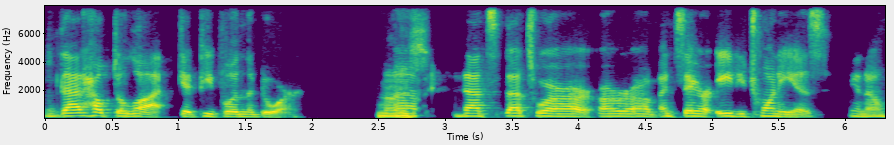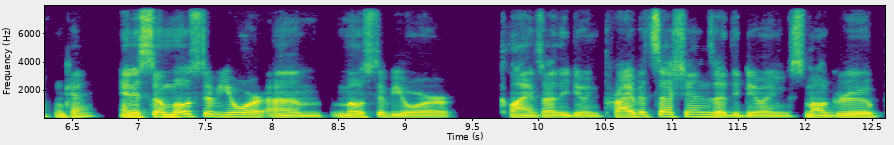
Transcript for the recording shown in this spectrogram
That helped a lot get people in the door. Nice. Um, that's that's where our, our um, I'd say our 80 20 is, you know. Okay. And so most of your um most of your clients are they doing private sessions? Are they doing small group?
